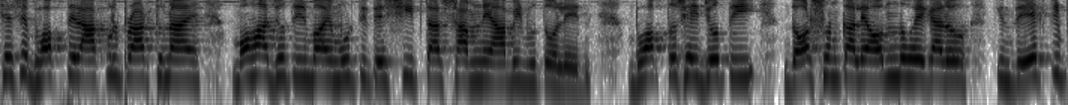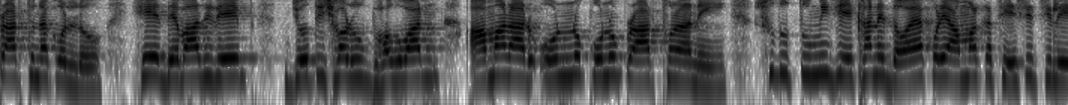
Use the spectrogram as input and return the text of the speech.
শেষে ভক্তের আকুল প্রার্থনায় মহাজ্যোতির্ময় মূর্তিতে শিব তার সামনে আবির্ভূত হলেন। ভক্ত সেই জ্যোতি দর্শনকালে অন্ধ হয়ে গেল, কিন্তু একটি প্রার্থনা করল, হে দেবাদিদেব, জ্যোতিস্বরূপ ভগবান, আমার আর অন্য কোনো প্রার্থনা নেই। শুধু তুমি যে এখানে দয়া করে আমার কাছে এসেছিলে,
